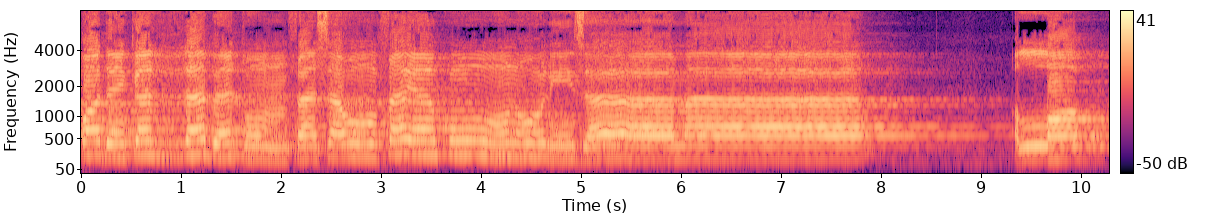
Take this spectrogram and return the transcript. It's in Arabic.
فقد كذبتم فسوف يكون لزاما. الله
